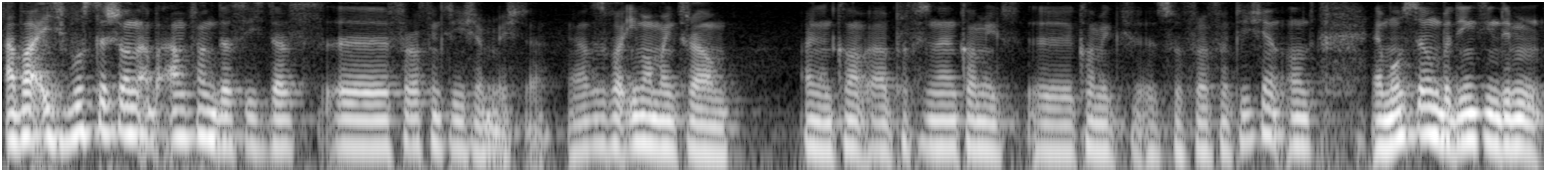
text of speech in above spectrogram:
aber ich wusste schon am Anfang, dass ich das äh, veröffentlichen möchte. Ja, das war immer mein Traum einen äh, professionellen Comic, äh, Comic äh, zu veröffentlichen und er musste unbedingt in dem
